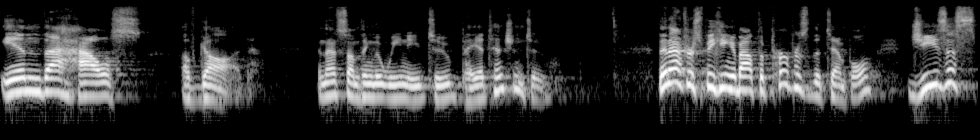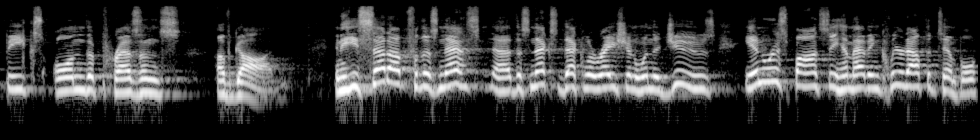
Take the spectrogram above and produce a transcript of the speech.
in the house of God. And that's something that we need to pay attention to. Then, after speaking about the purpose of the temple, Jesus speaks on the presence of God. And he set up for this next, uh, this next declaration when the Jews, in response to him having cleared out the temple,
